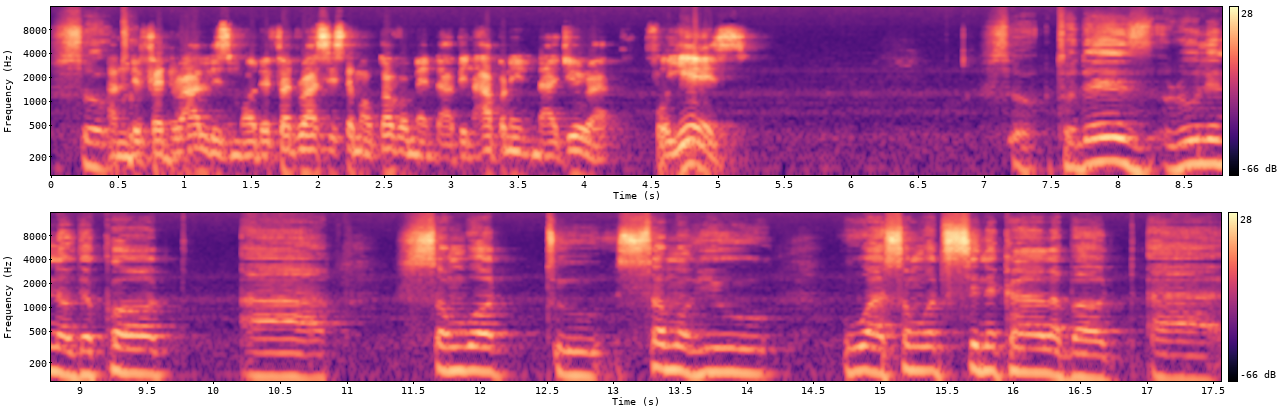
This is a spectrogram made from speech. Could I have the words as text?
So and the federalism or the federal system of government that have been happening in Nigeria for years. So today's ruling of the court are somewhat to some of you who are somewhat cynical about uh,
